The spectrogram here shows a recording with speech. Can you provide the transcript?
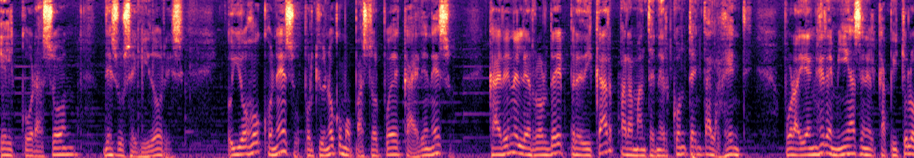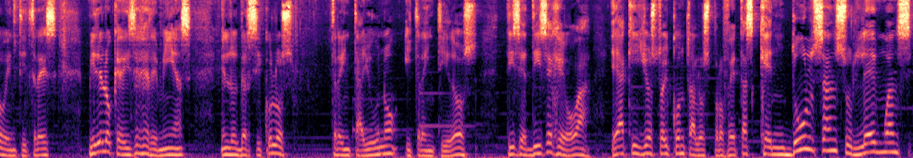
el corazón de sus seguidores. Y ojo con eso, porque uno como pastor puede caer en eso, caer en el error de predicar para mantener contenta a la gente. Por allá en Jeremías, en el capítulo 23, mire lo que dice Jeremías en los versículos 31 y 32. Dice, dice Jehová, he aquí yo estoy contra los profetas que endulzan sus lenguas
